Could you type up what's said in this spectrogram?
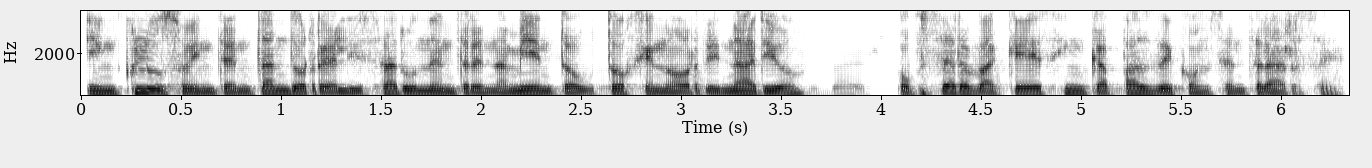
incluso intentando realizar un entrenamiento autógeno ordinario, observa que es incapaz de concentrarse.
